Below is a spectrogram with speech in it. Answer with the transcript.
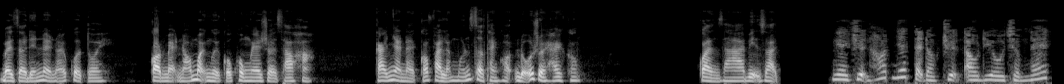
Bây giờ đến lời nói của tôi, còn mẹ nó mọi người cũng không nghe rồi sao hả? cái nhà này có phải là muốn trở thành họ đỗ rồi hay không? Quản gia bị dọa. Nghe chuyện hot nhất tại đọc truyện audio.net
